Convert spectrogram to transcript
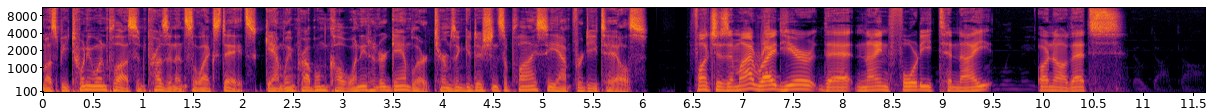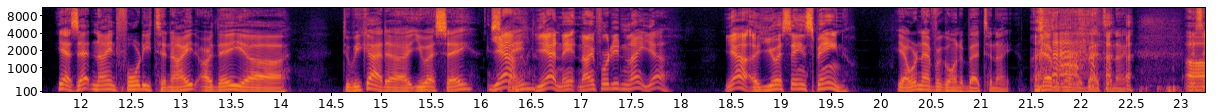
Must be 21 plus and present in select states. Gambling problem? Call 1 800 GAMBLER. Terms and conditions apply. See app for details. Funches, am I right here that 9:40 tonight? Or no, that's yeah. Is that 9:40 tonight? Are they? uh Do we got uh USA? Yeah, Spain? yeah, nine forty tonight. Yeah, yeah, uh, USA and Spain. Yeah, we're never going to bed tonight. Never going to bed tonight. It's a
